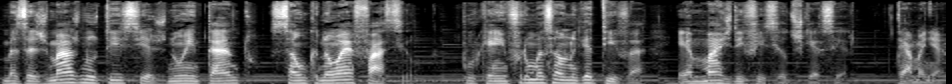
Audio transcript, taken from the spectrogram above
Mas as más notícias, no entanto, são que não é fácil, porque a informação negativa é mais difícil de esquecer. Até amanhã.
